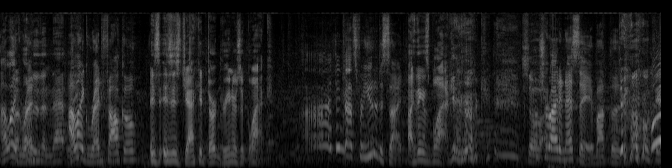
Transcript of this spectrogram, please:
I like But red. Other than that, I like red Falco. Is is his jacket dark green or is it black? I think that's for you to decide. I think it's black. okay. So Why don't you write an essay about the? Okay.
